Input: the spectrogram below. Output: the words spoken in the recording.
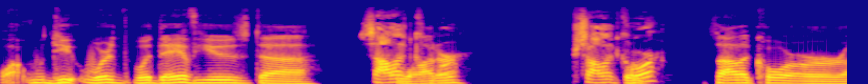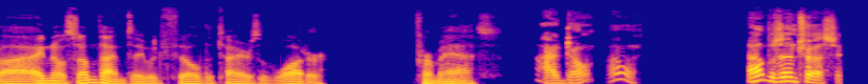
Well, do you, would would they have used uh, solid water, core. Solid core? Solid core, or uh, I know sometimes they would fill the tires with water for mass. I don't know. That was interesting.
